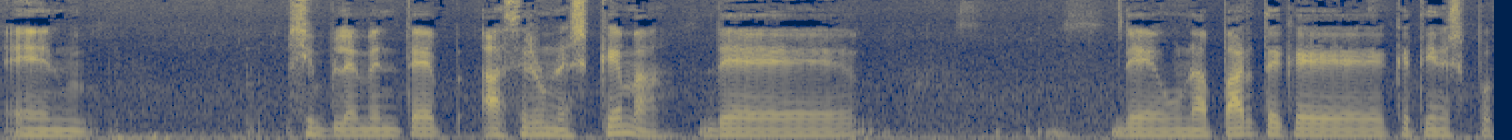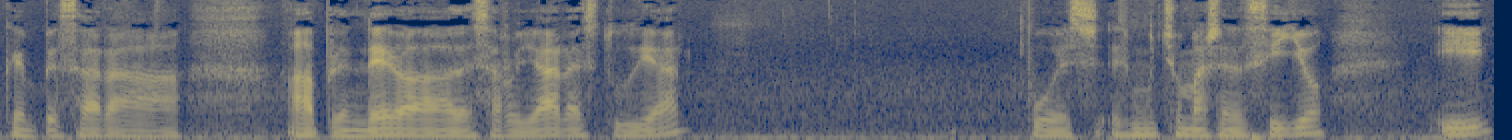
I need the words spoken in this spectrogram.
en simplemente hacer un esquema de, de una parte que, que tienes que empezar a, aprender, a desarrollar, a estudiar, pues es mucho más sencillo y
